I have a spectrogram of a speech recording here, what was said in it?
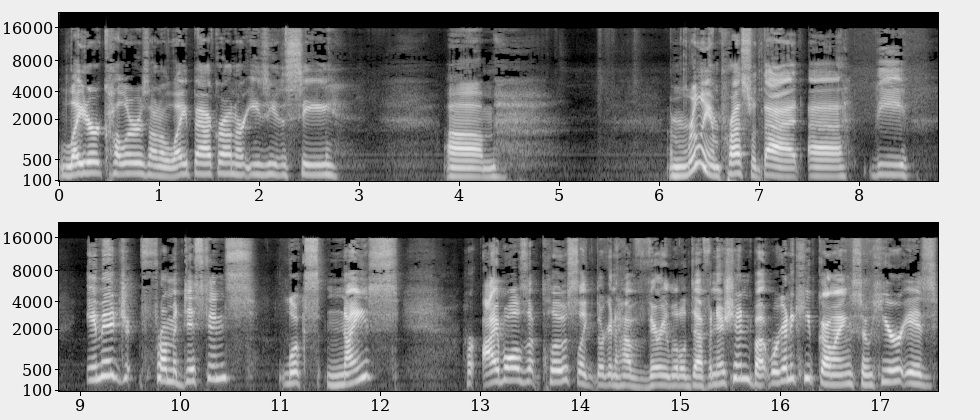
lighter colors on a light background are easy to see. Um, I'm really impressed with that. Uh, the image from a distance looks nice. Her eyeballs up close, like they're going to have very little definition, but we're going to keep going. So here is,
